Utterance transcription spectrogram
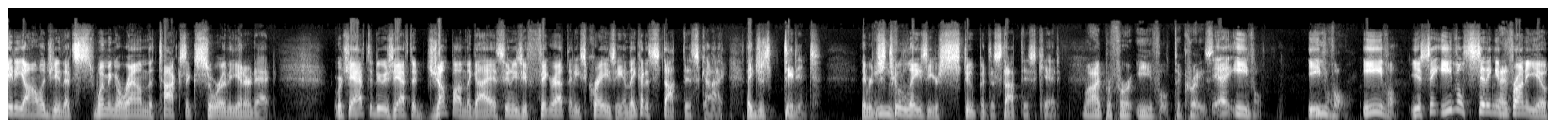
ideology that's swimming around the toxic sewer of the internet. What you have to do is you have to jump on the guy as soon as you figure out that he's crazy. And they could have stopped this guy. They just didn't. They were just too lazy or stupid to stop this kid. well, I prefer evil to crazy. Yeah, evil. Evil. Evil. Evil. You see evil sitting in And- front of you,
